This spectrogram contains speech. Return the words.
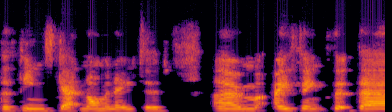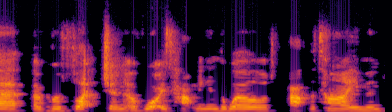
the themes get nominated. Um, I think that they're a reflection of what is happening in the world at the time and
